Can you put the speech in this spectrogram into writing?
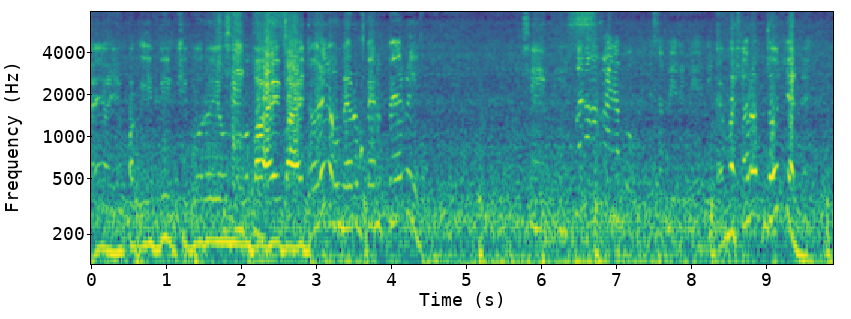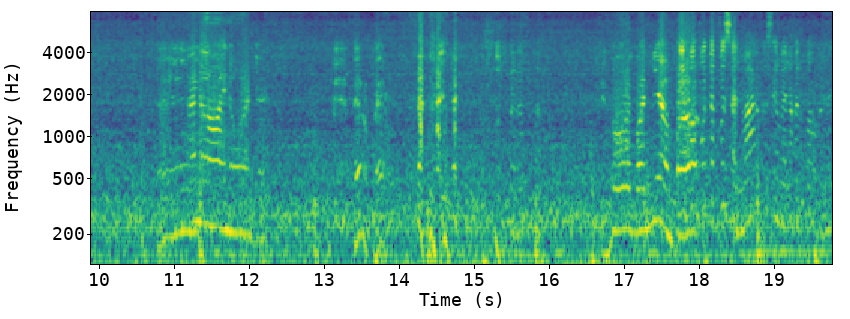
Ayun, yung pag-ibig, siguro yung mga bahay-bahay doon. Ayun, meron peri-peri. Shakey's. Paano nakakain na po kayo sa Peri Peri? Eh, masarap doon yan eh. Eh, Ano, in order? eh, pero, pero. Siguro ba niya, Hindi para... po punta po San Marcos eh. Malaki pang ano eh.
